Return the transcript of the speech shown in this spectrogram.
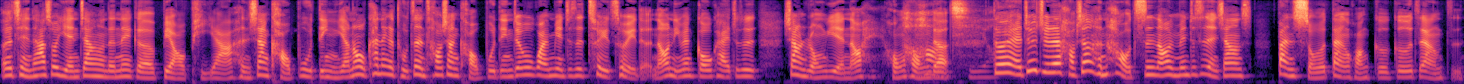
而且他说岩浆的那个表皮啊，很像烤布丁一样。然后我看那个图，真的超像烤布丁，就是外面就是脆脆的，然后里面勾开就是像熔岩，然后红红的，哦、对，就觉得好像很好吃。然后里面就是很像半熟的蛋黄格格这样子。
